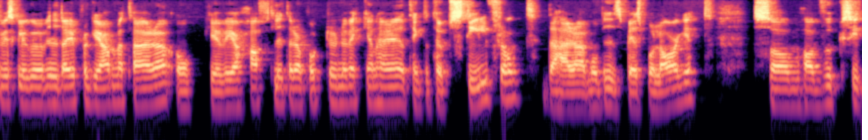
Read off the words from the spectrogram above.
Tänkte vi skulle gå vidare i programmet här och vi har haft lite rapporter under veckan här. Jag tänkte ta upp Stillfront, det här mobilspelsbolaget som har vuxit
